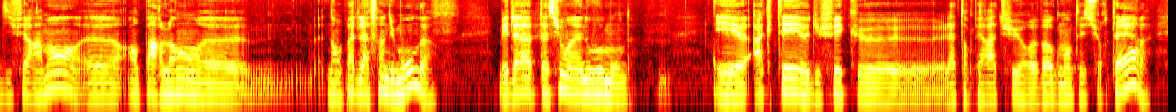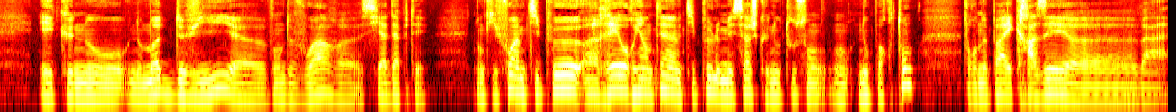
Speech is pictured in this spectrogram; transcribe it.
différemment en parlant non pas de la fin du monde, mais de l'adaptation à un nouveau monde. Et acter du fait que la température va augmenter sur Terre et que nos, nos modes de vie vont devoir s'y adapter. Donc il faut un petit peu réorienter un petit peu le message que nous tous on, nous portons pour ne pas écraser euh, bah,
